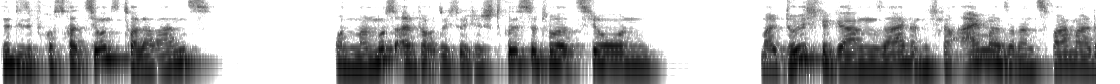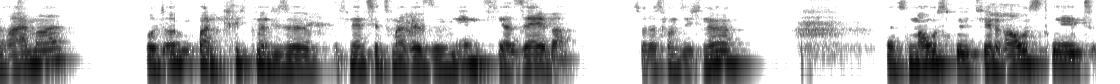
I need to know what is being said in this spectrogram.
ne, diese Frustrationstoleranz. Und man muss einfach durch solche Stresssituationen mal durchgegangen sein und nicht nur einmal, sondern zweimal, dreimal. Und irgendwann kriegt man diese, ich nenne es jetzt mal Resilienz ja selber, sodass man sich ne, das Mausbildchen rausdreht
